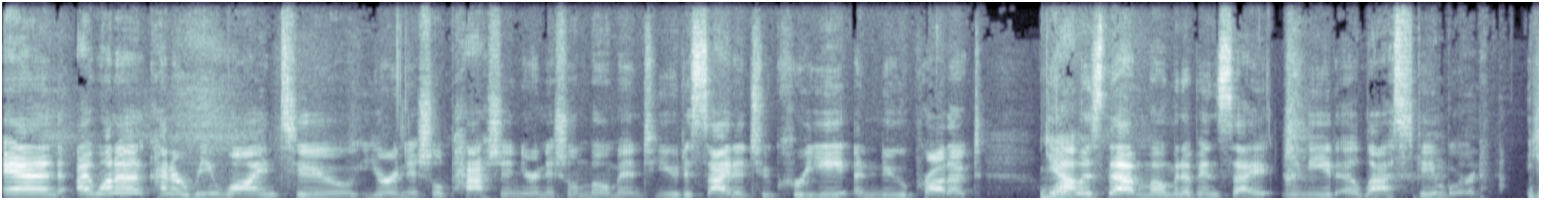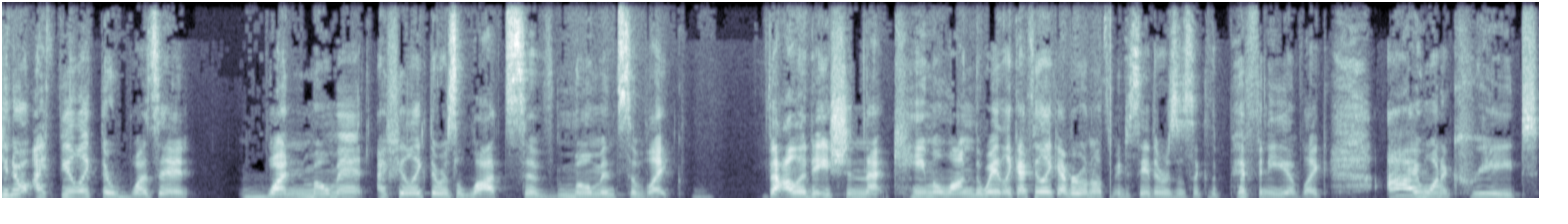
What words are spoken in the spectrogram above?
And I want to kind of rewind to your initial passion, your initial moment. You decided to create a new product. Yeah. What was that moment of insight? We need a last game board. You know, I feel like there wasn't one moment. I feel like there was lots of moments of like validation that came along the way. Like I feel like everyone wants me to say there was this like epiphany of like I want to create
